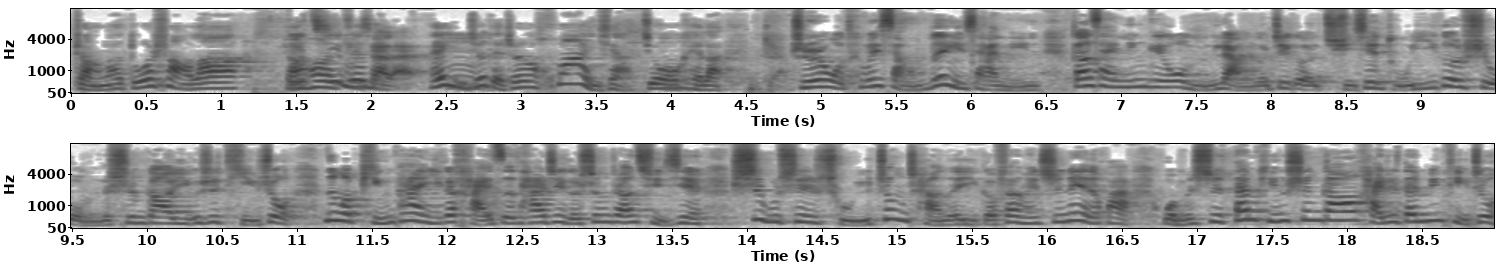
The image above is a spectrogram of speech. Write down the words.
长了多少啦，然后记录下来哎，你就嗯在这儿画一下就 OK 了。主任，我特别想问一下您，刚才您给我们两个这个曲线图，一个是我们的身高，一个是体重。那么评判一个孩子他这个生长曲线是不是处于正常的一个范围之内的话，我们是单凭身高，还是单凭体重，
